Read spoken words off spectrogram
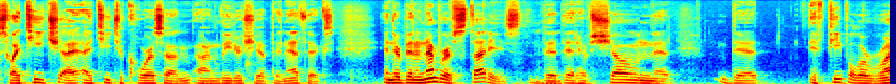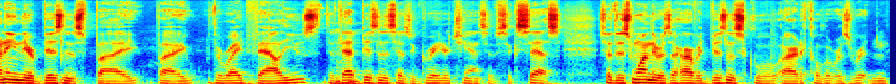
so I teach I, I teach a course on, on leadership and ethics, and there have been a number of studies that, that have shown that that if people are running their business by by the right values, that that Mhm. business has a greater chance of success. So there's one. There was a Harvard Business School article that was written,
